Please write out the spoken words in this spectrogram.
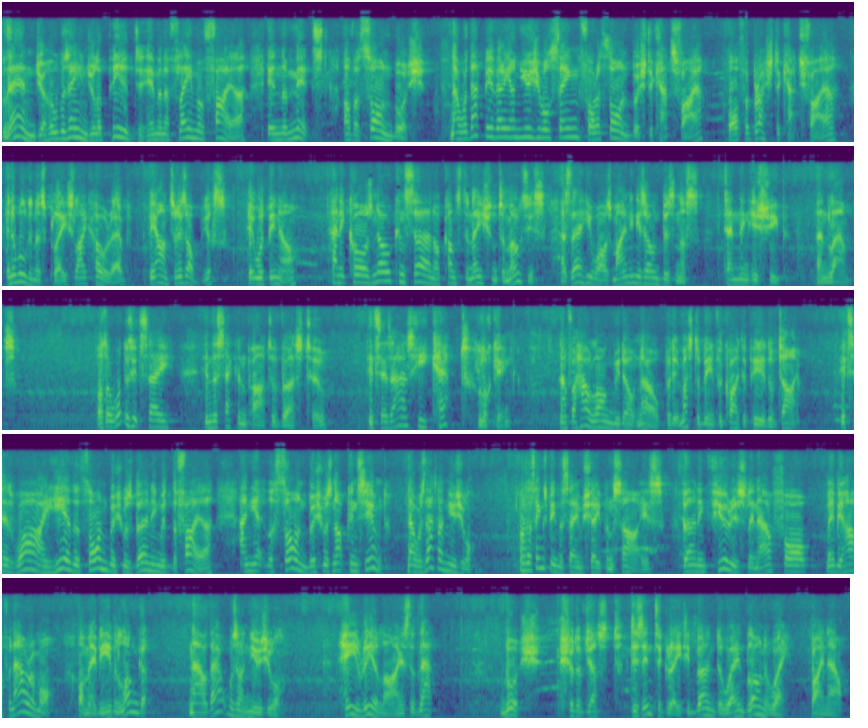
Then Jehovah's angel appeared to him in a flame of fire in the midst of a thorn bush. Now, would that be a very unusual thing for a thorn bush to catch fire? or for brush to catch fire in a wilderness place like Horeb? The answer is obvious. It would be no. And it caused no concern or consternation to Moses, as there he was minding his own business, tending his sheep and lambs. Although what does it say in the second part of verse 2? It says, as he kept looking, and for how long we don't know, but it must have been for quite a period of time. It says, Why, here the thorn bush was burning with the fire, and yet the thorn bush was not consumed. Now, was that unusual? Well, the thing's been the same shape and size, burning furiously now for maybe half an hour or more, or maybe even longer. Now, that was unusual. He realized that that bush should have just disintegrated, burned away, and blown away by now.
